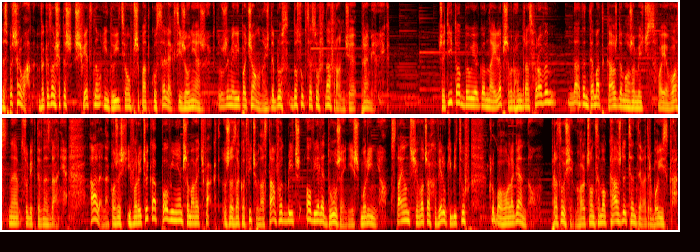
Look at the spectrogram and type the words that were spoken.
The Special One wykazał się też świetną intuicją w przypadku selekcji żołnierzy, którzy mieli pociągnąć The Blues do sukcesów na froncie Premier League. Czy Tito był jego najlepszym ruchem transferowym? Na ten temat każdy może mieć swoje własne, subiektywne zdanie. Ale na korzyść Iworyjczyka powinien przemawiać fakt, że zakotwiczył na Stamford Bridge o wiele dłużej niż Mourinho, stając się w oczach wielu kibiców klubową legendą. Prazusiem walczącym o każdy centymetr boiska.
